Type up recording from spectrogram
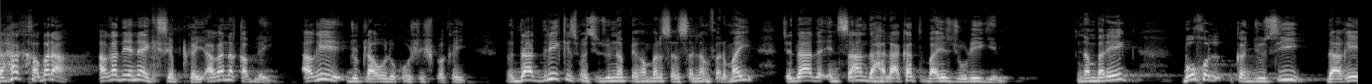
د حق خبره هغه دې نه اکسپټ کوي هغه نه قبلي هغه جټلاولو کوشش وکړي نو دا درې قسمه سيزونه پیغمبر صلی الله علیه وسلم فرمای چې دا د انسان د هلاکت باعث جوړیږي نمبر 1 بخل کنجوسی داغه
